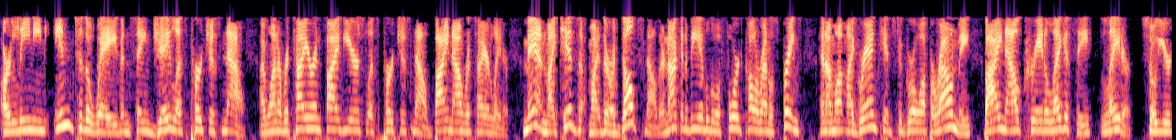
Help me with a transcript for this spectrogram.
are leaning into the wave and saying, Jay, let's purchase now. I want to retire in five years. Let's purchase now. Buy now, retire later. Man, my kids, my they're adults now. They're not going to be able to afford Colorado Springs, and I want my grandkids to grow up around me. Buy now, create a legacy later, so your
